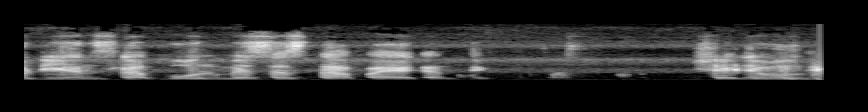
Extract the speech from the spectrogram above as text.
অডিয়েন্সরা ভুল মেসেজ না পায় এখান থেকে। সেটা বলতে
